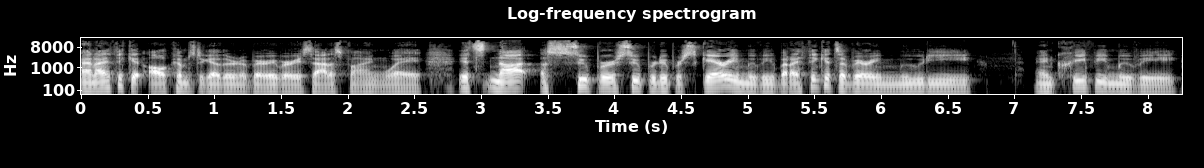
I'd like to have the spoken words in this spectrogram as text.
And I think it all comes together in a very, very satisfying way. It's not a super, super duper scary movie, but I think it's a very moody and creepy movie.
